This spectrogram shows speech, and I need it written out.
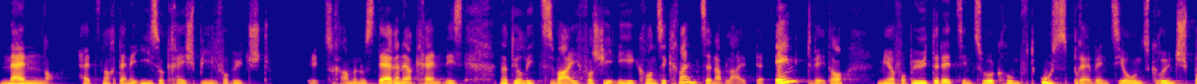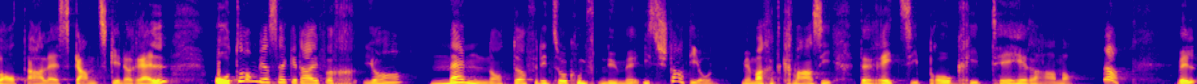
Männer hat es nach diesen Eishockey-Spiel verwünscht. Jetzt kann man aus deren Erkenntnis natürlich zwei verschiedene Konsequenzen ableiten. Entweder wir verbieten jetzt in Zukunft aus Präventionsgründen Sportanlässe ganz generell, oder wir sagen einfach, ja, Männer dürfen in Zukunft nicht mehr ins Stadion. Wir machen quasi den reziproke Teheraner. Ja, weil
